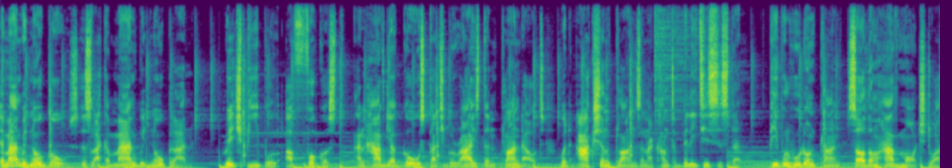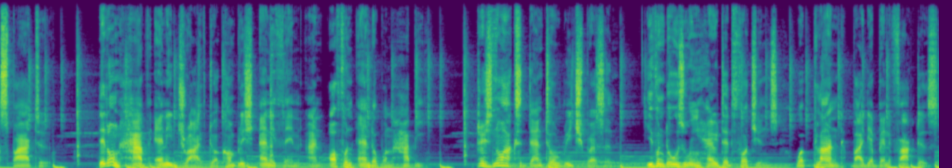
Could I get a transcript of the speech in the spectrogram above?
A man with no goals is like a man with no plan. Rich people are focused and have their goals categorized and planned out with action plans and accountability system. People who don't plan seldom have much to aspire to. They don't have any drive to accomplish anything and often end up unhappy. There is no accidental rich person. Even those who inherited fortunes were planned by their benefactors.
